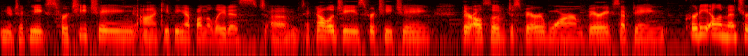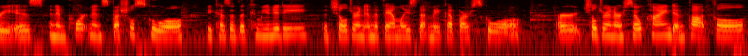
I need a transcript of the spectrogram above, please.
new techniques for teaching, uh, keeping up on the latest um, technologies for teaching. They're also just very warm, very accepting. Purdy Elementary is an important and special school because of the community, the children, and the families that make up our school. Our children are so kind and thoughtful,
